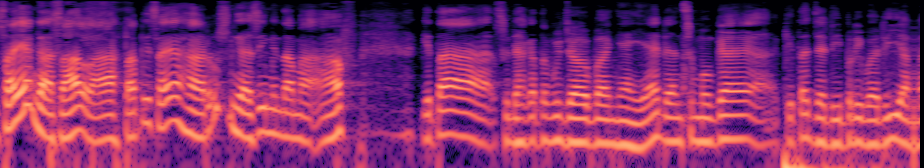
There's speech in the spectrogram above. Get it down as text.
saya nggak salah, tapi saya harus nggak sih minta maaf. Kita sudah ketemu jawabannya ya dan semoga kita jadi pribadi yang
